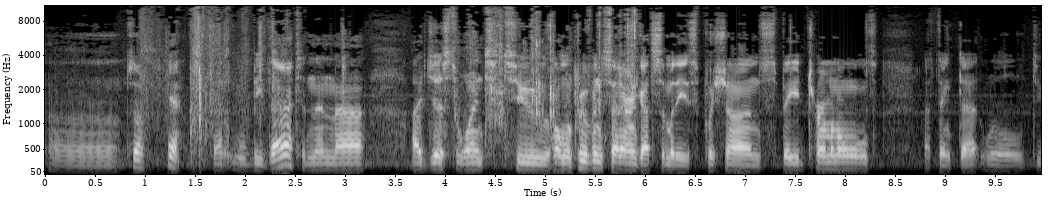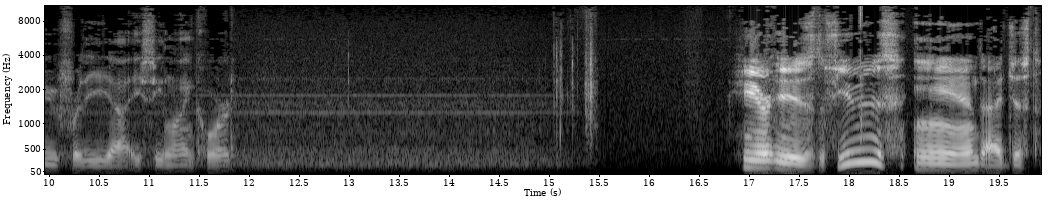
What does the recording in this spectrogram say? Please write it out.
Uh, so yeah, that will be that. And then uh, I just went to Home Improvement Center and got some of these push-on spade terminals. I think that will do for the uh, AC line cord. Here is the fuse, and I just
